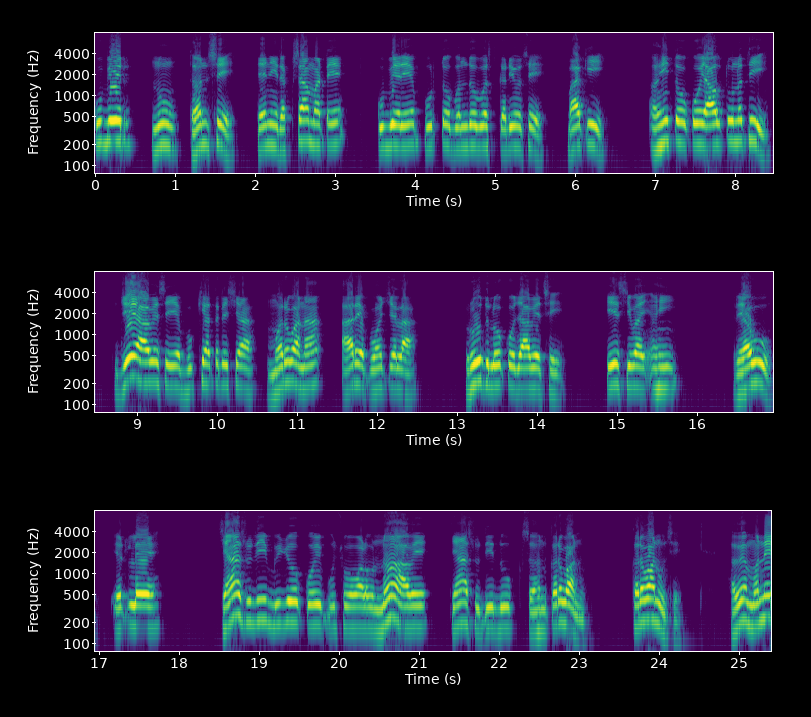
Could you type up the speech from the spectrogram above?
કુબેરનું ધન છે. તેની રક્ષા માટે કુબેરે પૂરતો બંદોબસ્ત કર્યો છે. બાકી અહીં તો કોઈ આવતું નથી. જે આવે છે એ ભૂખ્યા તરસ્યા મરવાના આરે પહોંચેલા વૃદ્ધ લોકો જ આવે છે. એ સિવાય અહીં રહેવું એટલે જ્યાં સુધી બીજો કોઈ પૂછવાવાળો ન આવે, ત્યાં સુધી દુઃખ સહન કરવાનું કરવાનું છે. હવે મને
